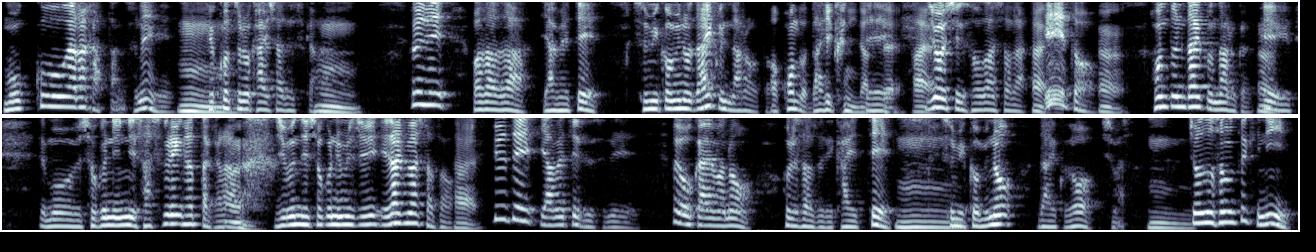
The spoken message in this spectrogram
木工がなかったんですね。うん鉄骨の会社ですから。うん。それでわざわざ辞めて、住み込みの大工になろうあ、と。今度は大工になって。上司に相談したら、はいええと、うん。本当に大工になるか。うんええもう職人にさせてくれんかったから、うん自分で職人道選びましたと。はい。言うて辞めてですね、岡山のふるさとに帰って、うん。住み込みの大工をしました。うん。ちょうどその時に、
